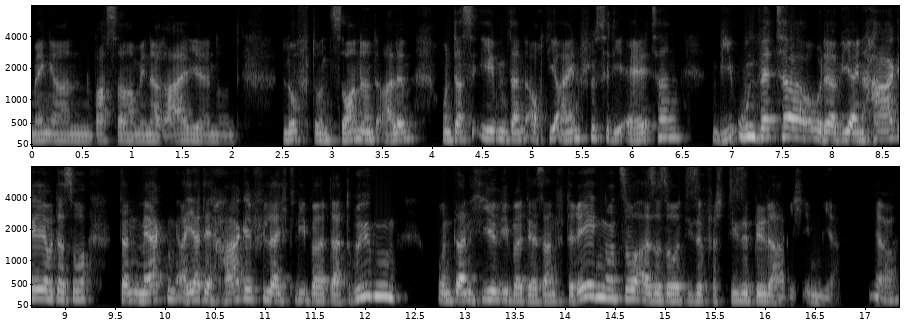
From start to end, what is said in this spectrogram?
Menge an Wasser, Mineralien und Luft und Sonne und allem. Und dass eben dann auch die Einflüsse, die Eltern, wie Unwetter oder wie ein Hagel oder so, dann merken, ah ja, der Hagel vielleicht lieber da drüben und dann hier lieber der sanfte Regen und so. Also so diese, diese Bilder habe ich in mir. Ja. ja.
